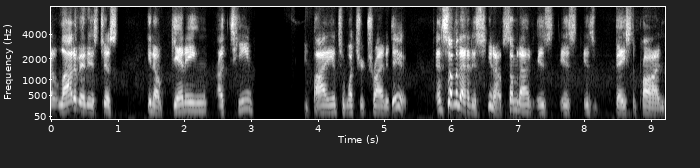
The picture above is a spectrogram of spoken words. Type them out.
a lot of it is just you know getting a team buy into what you're trying to do. And some of that is, you know, some of that is is is based upon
